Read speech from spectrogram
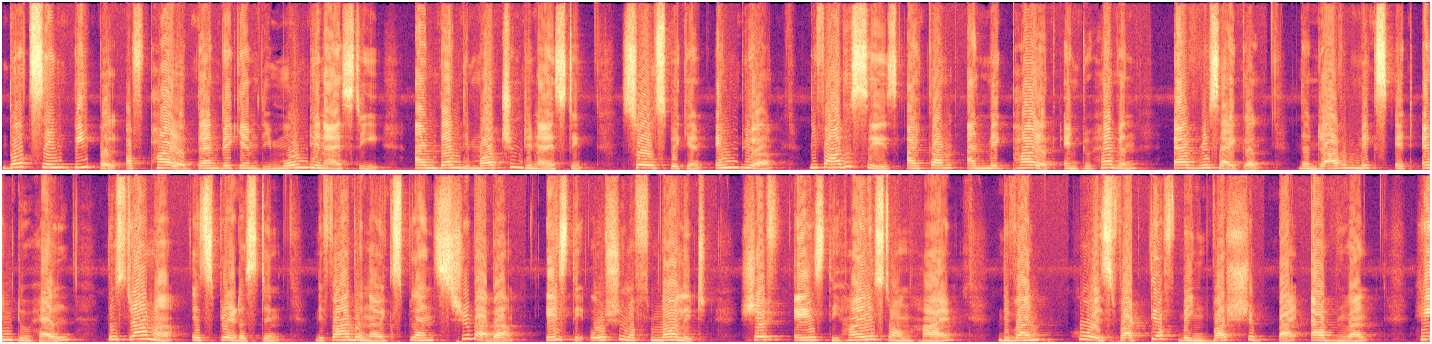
Those same people of Bharat then became the moon dynasty and then the merchant dynasty. Souls became impure. The father says, I come and make Bharat into heaven every cycle. Then Ravan makes it into hell. This drama is predestined. The father now explains Shiv Baba is the ocean of knowledge. Shiv is the highest on high, the one who is worthy of being worshipped by everyone. He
